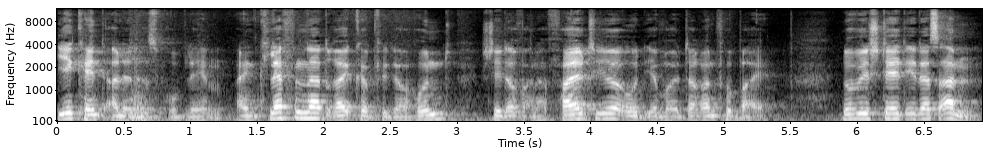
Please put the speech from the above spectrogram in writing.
Ihr kennt alle das Problem. Ein kläffender, dreiköpfiger Hund steht auf einer Falltür und ihr wollt daran vorbei. Nur wie stellt ihr das an?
